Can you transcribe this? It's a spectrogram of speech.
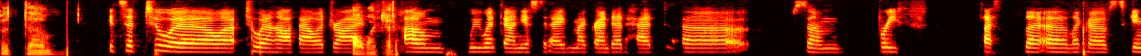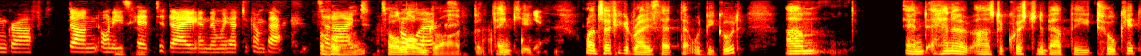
But um, It's a two hour, two and a half hour drive. oh, okay. Um, we went down yesterday. My granddad had uh, some brief, plas- uh, like a skin graft done on his head today, and then we had to come back tonight. right. So a long work. drive, but thank you. Yeah. Right. So if you could raise that, that would be good. Um, and Hannah asked a question about the toolkit.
